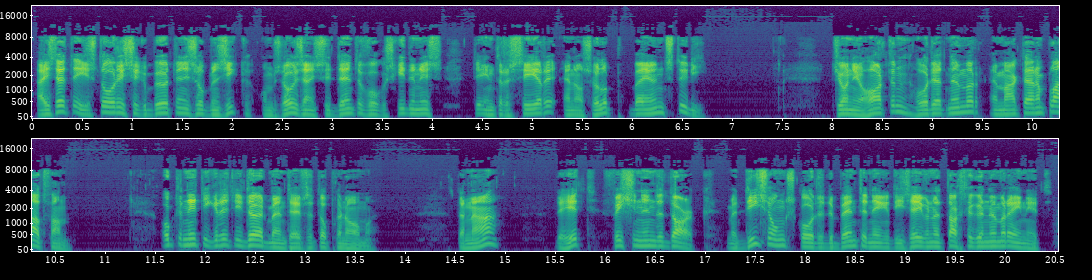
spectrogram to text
Hij zette historische gebeurtenissen op muziek om zo zijn studenten voor geschiedenis te interesseren en als hulp bij hun studie. Johnny Horton hoorde het nummer en maakte er een plaat van. Ook de Nitty Gritty Dirt Band heeft het opgenomen. Daarna de hit Fishing in the Dark. Met die song scoorde de band in 1987 een nummer 1 hit.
